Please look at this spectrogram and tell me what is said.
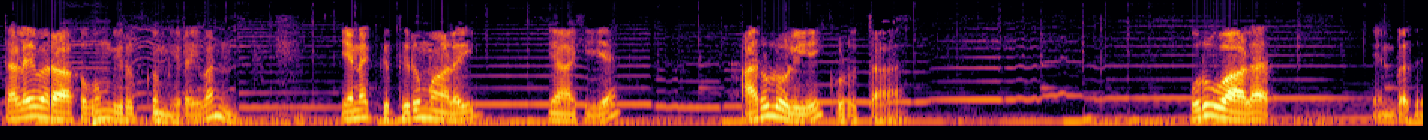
தலைவராகவும் இருக்கும் இறைவன் எனக்கு திருமாலை யாகிய அருளொளியை கொடுத்தார். உருவாளர் என்பது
